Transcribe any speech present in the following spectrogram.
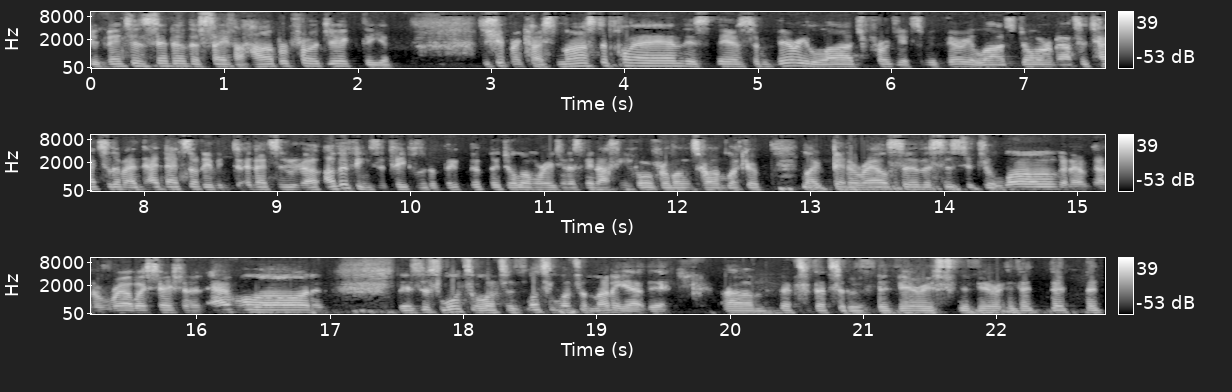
Convention Centre, the Safer Harbour Project, the, the Shipwreck Coast Master Plan. There's there's some very large projects with very large dollar amounts attached to them, and, and that's not even and that's uh, other things that people that the, the, Geelong region has been asking for for a long time, like a, like better rail services to Geelong and a, and a railway station at Avalon, and there's just lots and lots of lots and lots of money out there. Um, that's that's sort of the various the that, that, that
